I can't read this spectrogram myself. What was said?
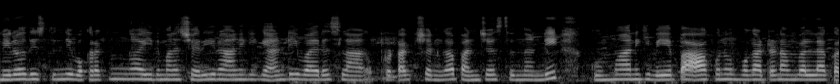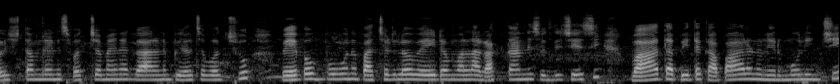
నిరోధిస్తుంది. ఒక రకంగా ఇది మన శరీరానికి యాంటీ వైరస్ లా ప్రొటెక్షన్గా పనిచేస్తుందండి. గుమ్మానికి వేప ఆకును కట్టడం వల్ల కలుషితం లేని స్వచ్ఛమైన గాలిని పీల్చవచ్చు. వేప పువ్వును పచ్చడిలో వేయడం వల్ల రక్తాన్ని శుద్ధి చేసి వాత పిత కపాలను నిర్మూలించి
